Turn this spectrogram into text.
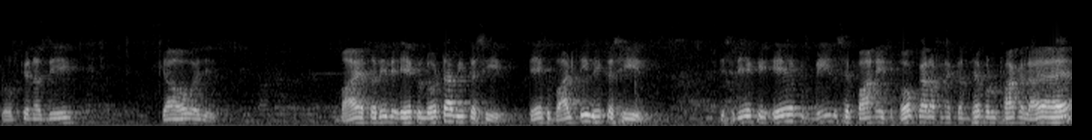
تو اس کے نزدیک کیا ہوگا جی؟ مائع قلیل ایک لوٹا بھی کثیر، ایک بالٹی بھی کثیر۔ اس لیے کہ ایک میل سے پانی دھو کر اپنے کندھے پر اٹھا کے لایا ہے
